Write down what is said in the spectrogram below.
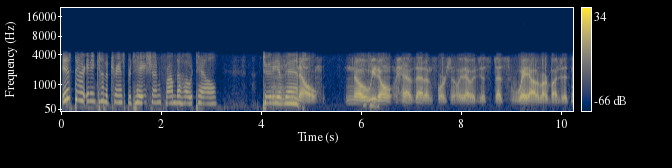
is there any kind of transportation from the hotel to the event? No, no, we don't have that. Unfortunately, that would just that's way out of our budget.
